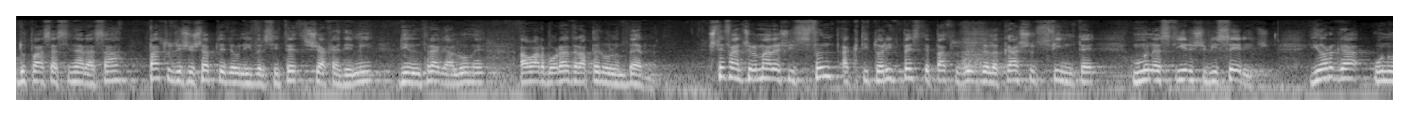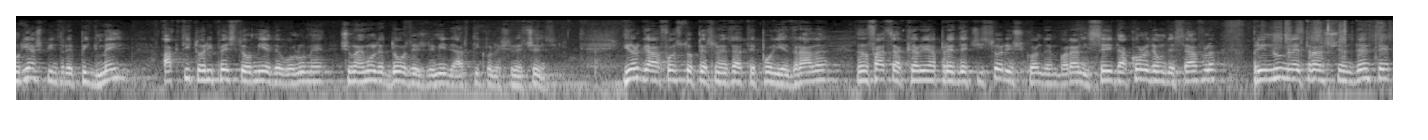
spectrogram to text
După asasinarea sa, 47 de universități și academii din întreaga lume au arborat drapelul în Bern. Ștefan cel Mare și Sfânt a ctitorit peste 40 de lăcașuri sfinte, mănăstiri și biserici. Iorga, un uriaș printre pigmei, a ctitorit peste 1000 de volume și mai mult de 20.000 de articole și recenzii. Iorga a fost o personalitate poliedrală, în fața căruia predecisorii și contemporanii săi, de acolo de unde se află, prin numele transcendente,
